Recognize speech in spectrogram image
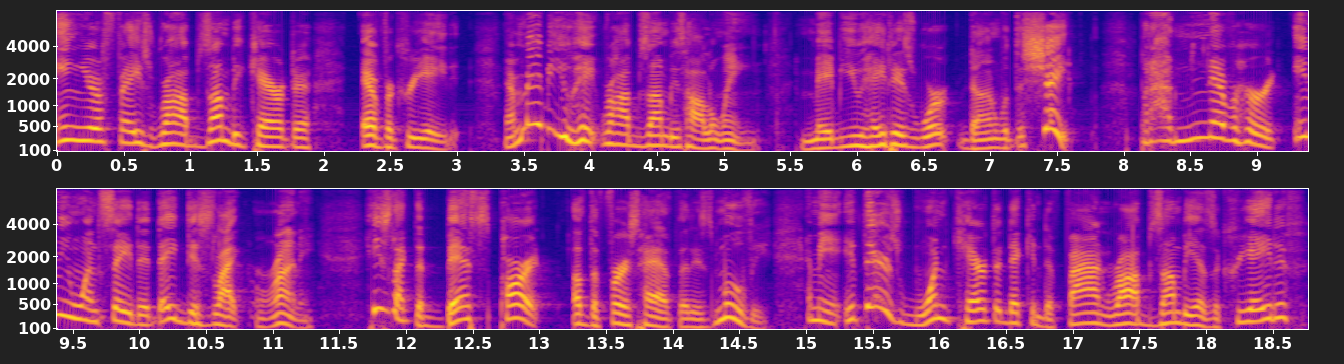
in your face Rob Zombie character ever created. Now, maybe you hate Rob Zombie's Halloween. Maybe you hate his work done with the shape. But I've never heard anyone say that they dislike Ronnie. He's like the best part of the first half of this movie. I mean, if there's one character that can define Rob Zombie as a creative,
